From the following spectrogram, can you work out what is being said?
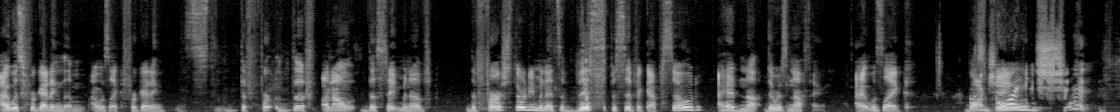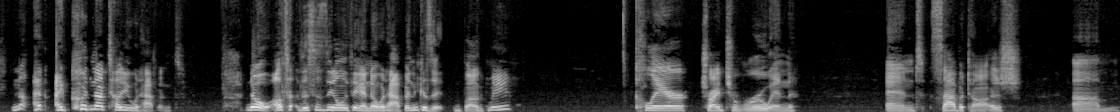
I was forgetting them. I was like forgetting the fir- the on the statement of the first thirty minutes of this specific episode. I had not. There was nothing. I was like watching. boring as shit. No, I, I could not tell you what happened. No, I'll. T- this is the only thing I know what happened because it bugged me. Claire tried to ruin and sabotage um,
